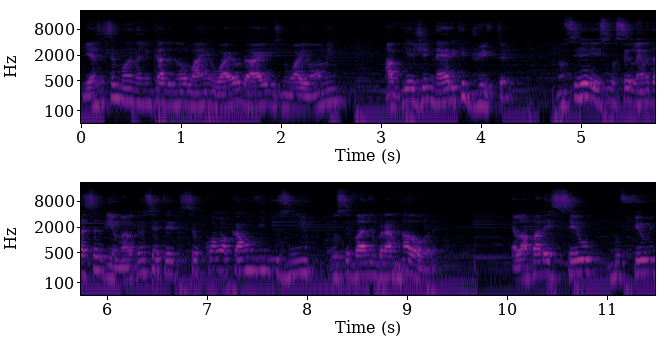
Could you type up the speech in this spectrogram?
E essa semana ele encadenou lá em Wild Eyes, no Wyoming, a via Generic Drifter. Não sei se você lembra dessa via, mas eu tenho certeza que se eu colocar um videozinho, você vai lembrar na hora. Ela apareceu no Film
